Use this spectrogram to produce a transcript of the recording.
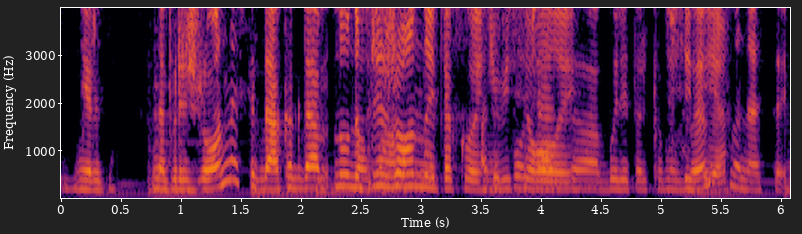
не раз... напряженный всегда, когда ну напряженный такой, а невеселый. Тут, были только мы с Ванессой.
